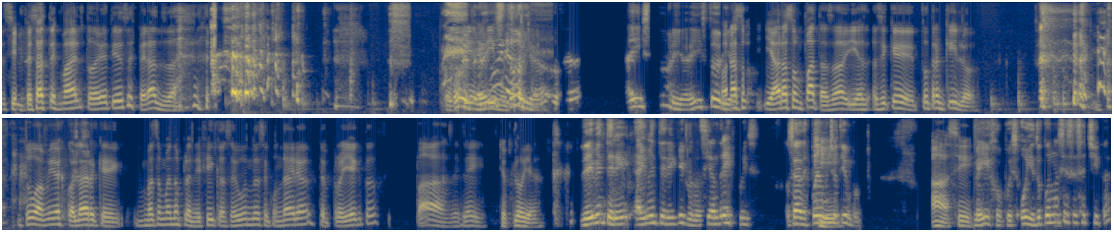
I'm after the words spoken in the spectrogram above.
si empezaste mal, todavía tienes esperanza. Oye, pero hay historia, o sea, hay historia, hay historia. y ahora son patas, ¿ah? así que tú tranquilo. tu amigo escolar que más o menos planifica segundo y secundaria de proyectos, paz, de ley, que fluya. De ahí me enteré, ahí me enteré que conocí a Andrés, pues. O sea, después de mucho tiempo. Ah, sí. Me dijo, pues, oye, ¿tú conoces a esa chica?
